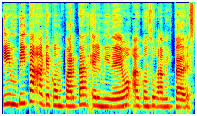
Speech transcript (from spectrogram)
invita a que compartan el video con sus amistades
